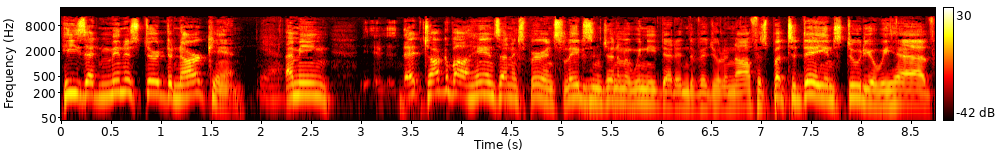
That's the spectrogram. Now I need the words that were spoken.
He's administered the Narcan. Yeah. I mean, that, talk about hands-on experience, ladies and gentlemen. We need that individual in office. But today in studio we have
